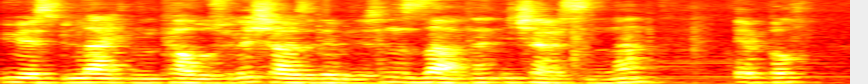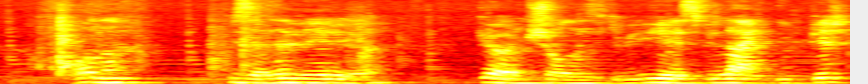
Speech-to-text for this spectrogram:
USB Lightning kablosuyla şarj edebilirsiniz. Zaten içerisinden Apple onu bize de veriyor. Görmüş olduğunuz gibi USB Lightning bir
